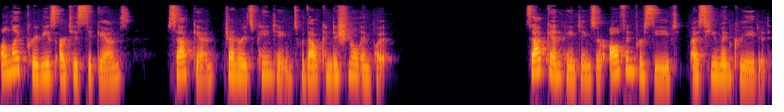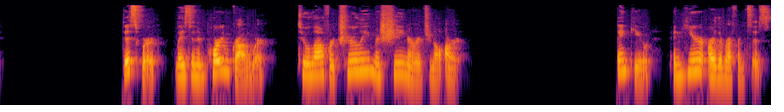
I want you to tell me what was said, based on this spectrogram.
unlike previous artistic GANs, SapGAN generates paintings without conditional input. SapGAN paintings are often perceived as human-created. This work lays an important groundwork to allow for truly machine original art. Thank you, and here are the references.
